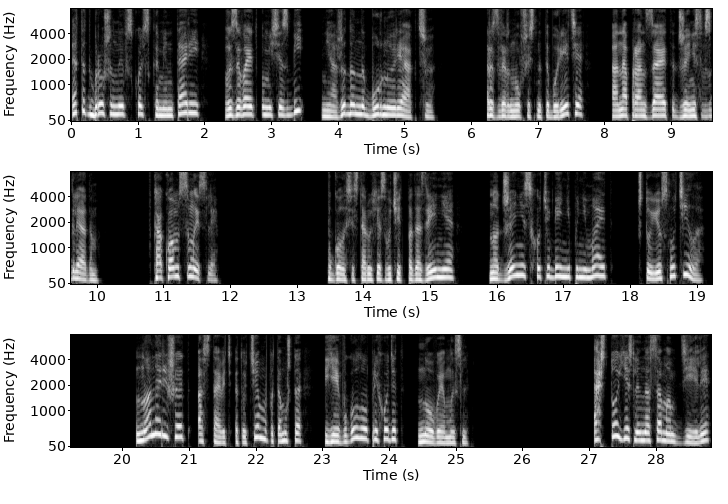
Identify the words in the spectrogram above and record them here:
Этот брошенный вскользь комментарий вызывает у миссис Би неожиданно бурную реакцию. Развернувшись на табурете, она пронзает Дженнис взглядом. «В каком смысле?» В голосе старухи звучит подозрение, но Дженнис хоть убей не понимает, что ее смутило. Но она решает оставить эту тему, потому что ей в голову приходит новая мысль. А что, если на самом деле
